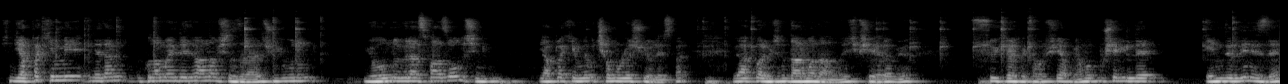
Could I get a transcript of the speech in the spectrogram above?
Şimdi yaprak yemi neden kullanmayın dediğimi anlamışsınızdır herhalde. Çünkü bunun yoğunluğu biraz fazla olduğu için yaprak yeminde bu çamurlaşıyor resmen. Ve akvaryum içinde darmadağınlığı hiçbir şey yaramıyor. Su yükseltmek ama bir şey yapmıyor. Ama bu şekilde emdirdiğinizde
